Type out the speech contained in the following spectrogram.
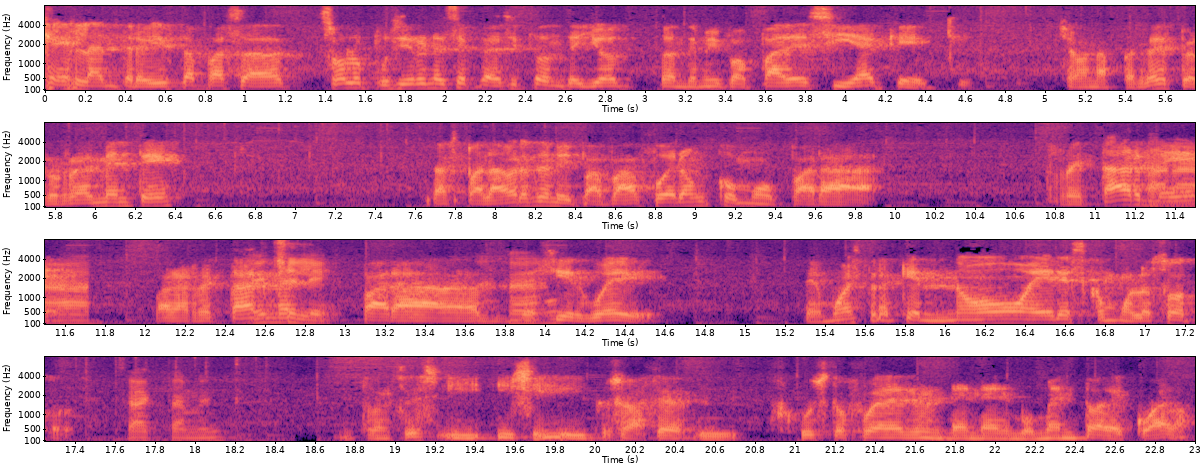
en la entrevista pasada solo pusieron ese pedacito donde yo, donde mi papá decía que, que echaban a perder, pero realmente las palabras de mi papá fueron como para retarme, ah. para retarme, para decir, güey, demuestra que no eres como los otros. Exactamente. Entonces, y, y sí, pues, justo fue en, el momento adecuado.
